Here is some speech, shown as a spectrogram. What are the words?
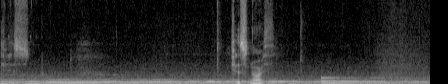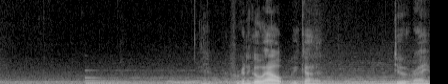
Kiss. Kiss north. Yeah, if we're gonna go out, we gotta do it right.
